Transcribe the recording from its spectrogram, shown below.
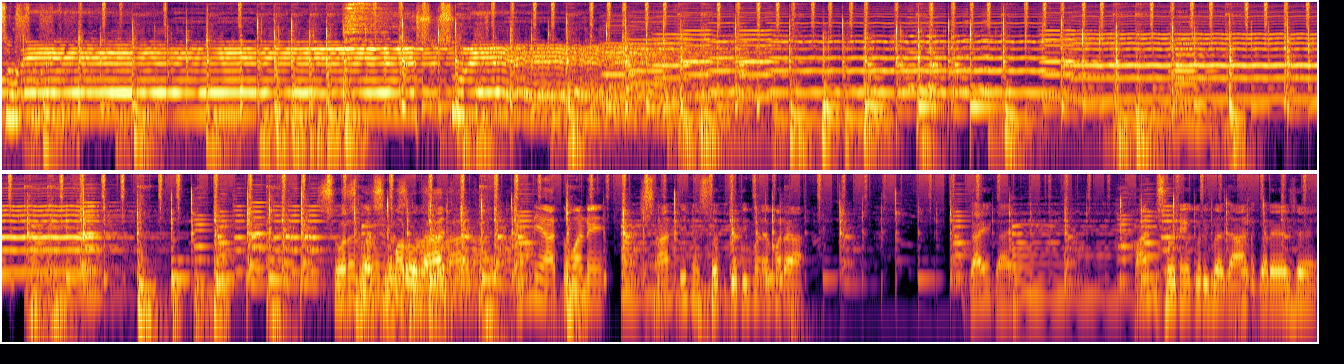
સુરેશ સ્વર્ગવાસી મારો રાજ. અન્ય આત્માને શાંતિ ને સદગતિ મળે મારા ગાય ગાય. પાંચસો ને એક રૂપિયા દાન કરે છે.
